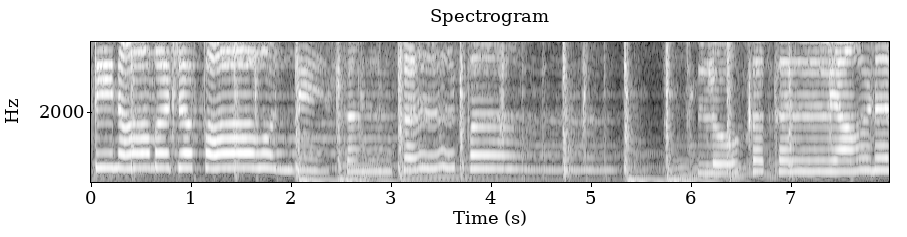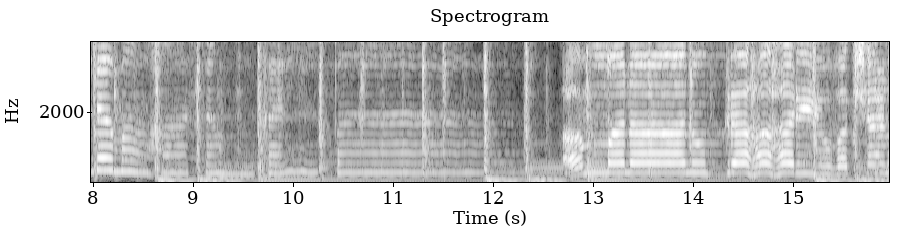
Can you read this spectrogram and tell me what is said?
ಕೋಟಿ ನಾಮ ಜಪ, ಒಂದೇ ಸಂಕಲ್ಪ. ಲೋಕ ಕಲ್ಯಾಣದ ಮಹಾ ಸಂಕಲ್ಪ ಅಮ್ಮನ ಅನುಗ್ರಹ ಹರಿಯುವ ಕ್ಷಣ.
